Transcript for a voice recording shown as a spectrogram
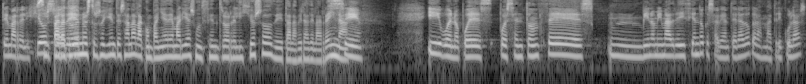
tema religioso. Sí, para todos nuestros oyentes, Ana, la Compañía de María es un centro religioso de Talavera de la Reina. Sí. Y bueno, pues, pues entonces Mm, vino mi madre diciendo que se había enterado que las matrículas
